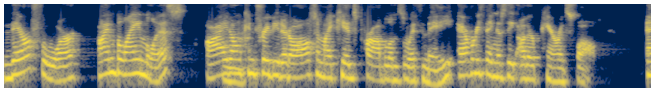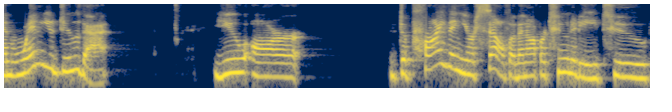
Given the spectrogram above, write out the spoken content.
therefore, I'm blameless. I don't mm. contribute at all to my kids' problems with me. Everything is the other parent's fault. And when you do that, you are depriving yourself of an opportunity to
